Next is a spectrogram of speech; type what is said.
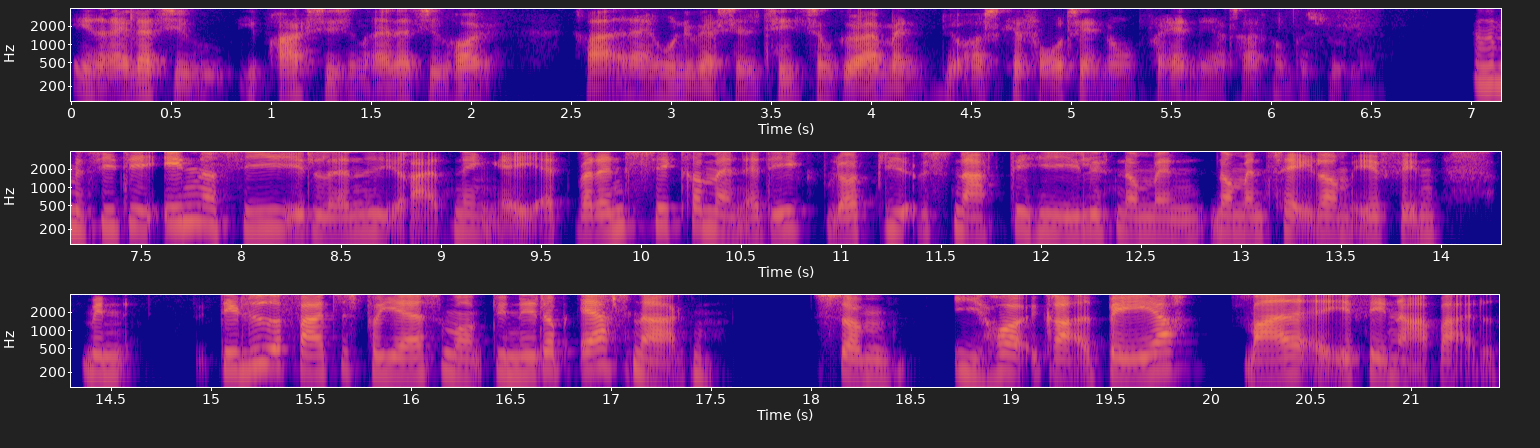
en relativ, i praksis en relativ høj grad af universalitet, som gør, at man jo også kan foretage nogle forhandlinger og træffe nogle beslutninger. Nu kan man sige, at det er ind at sige et eller andet i retning af, at hvordan sikrer man, at det ikke blot bliver ved snak det hele, når man, når man taler om FN, men det lyder faktisk på jer, som om det netop er snakken, som i høj grad bærer meget af FN-arbejdet.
